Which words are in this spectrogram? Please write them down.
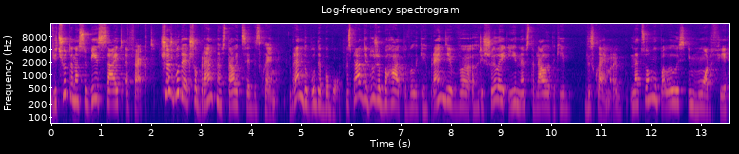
відчути на собі сайд-ефект. Що ж буде, якщо бренд не вставить цей дисклеймер? Бренду буде Бобо. Насправді дуже багато великих брендів е, грішили і не вставляли такі дисклеймери. На цьому палились і Морфі,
